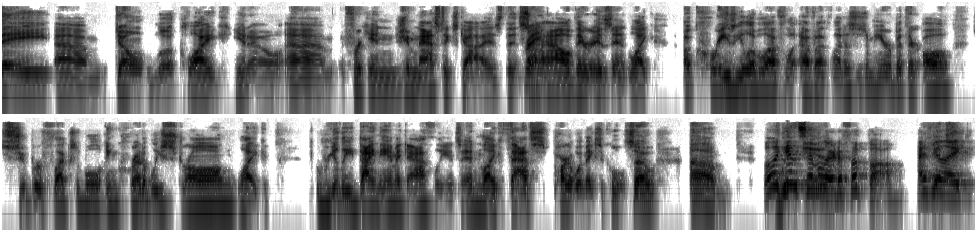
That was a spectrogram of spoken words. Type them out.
they um, don't look like you know um, freaking gymnastics guys that somehow right. there isn't like a crazy level of, of athleticism here but they're all super flexible incredibly strong like really dynamic athletes and like that's part of what makes it cool so um well again within, similar to football i feel yes. like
